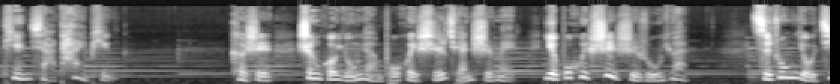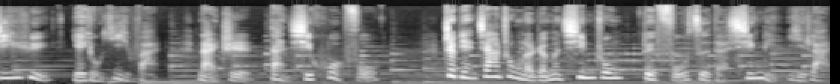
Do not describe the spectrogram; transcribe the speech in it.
天下太平。可是，生活永远不会十全十美，也不会事事如愿，此中有机遇，也有意外，乃至旦夕祸福，这便加重了人们心中对“福”字的心理依赖。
